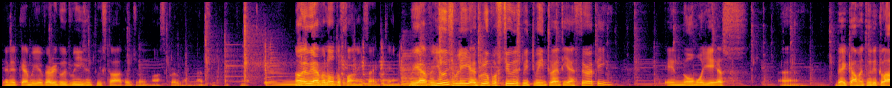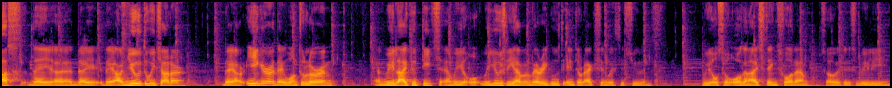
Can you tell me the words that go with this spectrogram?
then it can be a very good reason to start a joint master program. Absolutely. Yeah. No, we have a lot of fun, in fact. Yeah. We have usually a group of students between 20 and 30 in normal years. Uh, they come into the class, they, uh, they, they are new to each other, they are eager, they want to learn, and we like to teach, and we, we usually have a very good interaction with the students. We also organize things for them, so it is really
